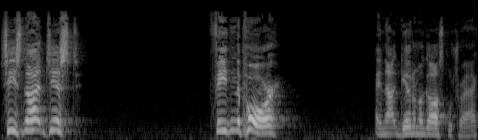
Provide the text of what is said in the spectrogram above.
She's not just feeding the poor, and not giving them a gospel track.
